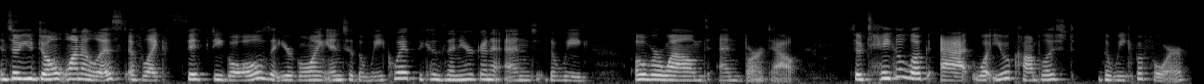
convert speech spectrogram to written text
And so, you don't want a list of like 50 goals that you're going into the week with because then you're going to end the week overwhelmed and burnt out. So, take a look at what you accomplished the week before.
